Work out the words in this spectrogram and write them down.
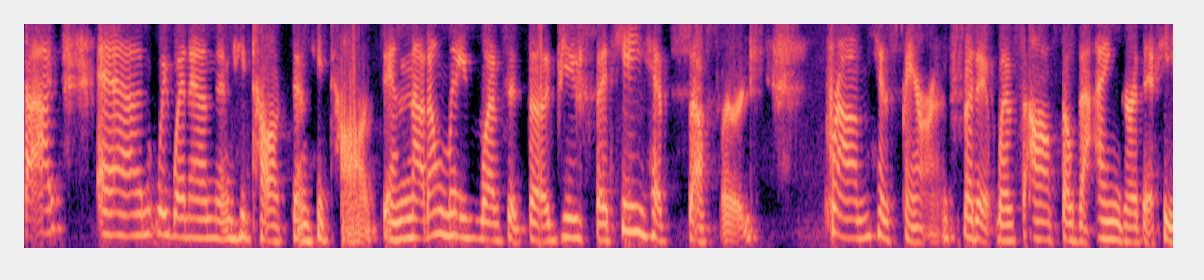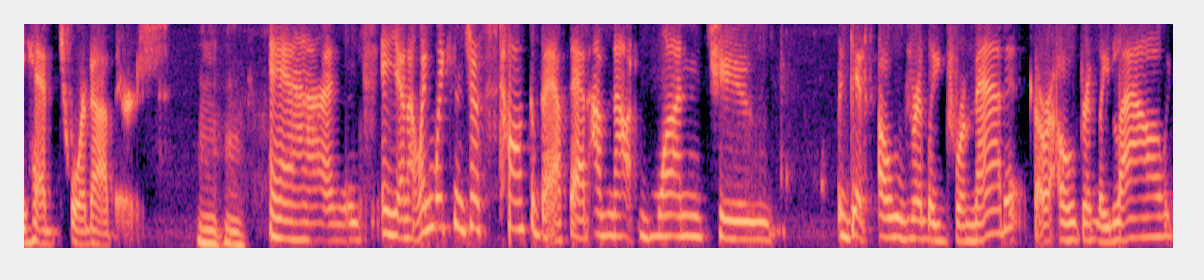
guy. And we went in and he talked and he talked. And not only was it the abuse that he had suffered, from his parents, but it was also the anger that he had toward others. Mm-hmm. And, you know, and we can just talk about that. I'm not one to get overly dramatic or overly loud.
